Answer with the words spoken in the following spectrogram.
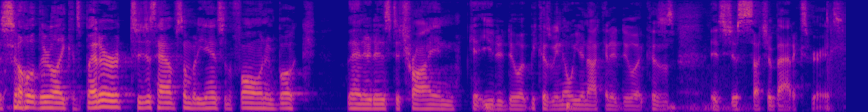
So they're like, it's better to just have somebody answer the phone and book than it is to try and get you to do it because we know you're not going to do it because it's just such a bad experience.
